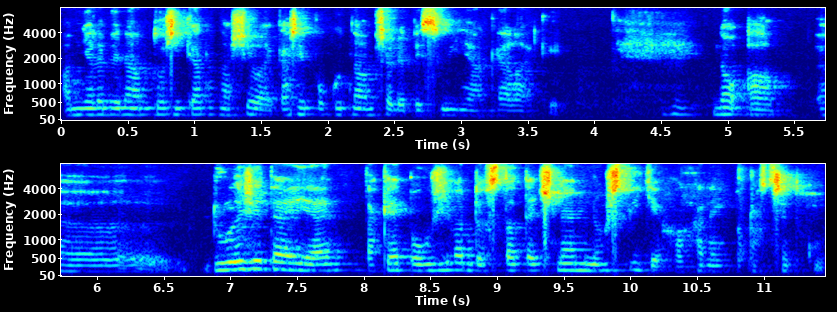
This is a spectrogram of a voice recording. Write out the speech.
a měli by nám to říkat naši lékaři, pokud nám předepisují nějaké léky. No a e, důležité je také používat dostatečné množství těch ochranných prostředků.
